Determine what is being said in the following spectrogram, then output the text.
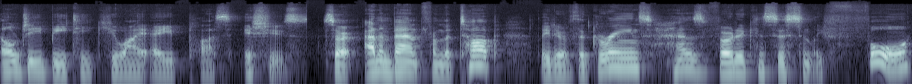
LGBTQIA plus issues. So Adam Bandt from the top, leader of the Greens, has voted consistently for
